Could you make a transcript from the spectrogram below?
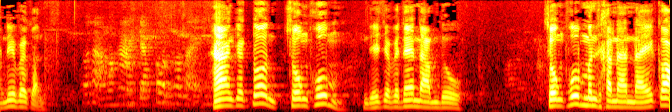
ลนี่ไปก่อนเขาถามว่าห่างจากต้นเท่าไหร่ห่างจากต้นทรงพุ่ม เดี๋ยวจะไปแนะนำดู ทรงพุ่มมันขนาดไหนก็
